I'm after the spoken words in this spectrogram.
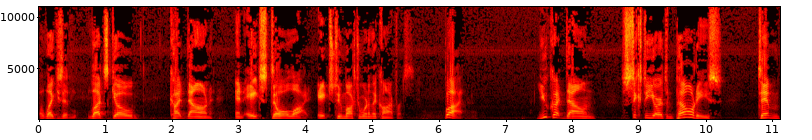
Like you said, let's go cut down. And eight's still a lot. Eight's too much to win in the conference. But you cut down sixty yards in penalties. Tim,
